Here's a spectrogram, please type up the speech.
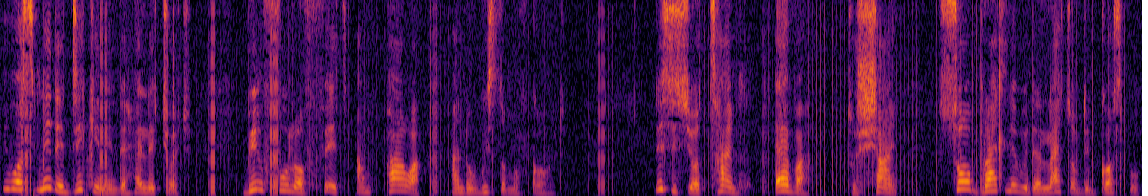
He was made a deacon in the early church, being full of faith and power and the wisdom of God. This is your time ever to shine so brightly with the light of the gospel,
